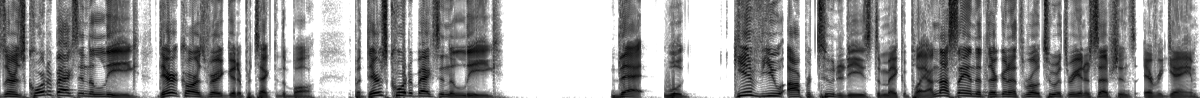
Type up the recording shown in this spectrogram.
There's quarterbacks in the league. Derek Carr is very good at protecting the ball, but there's quarterbacks in the league that will give you opportunities to make a play. I'm not saying that they're going to throw two or three interceptions every game,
